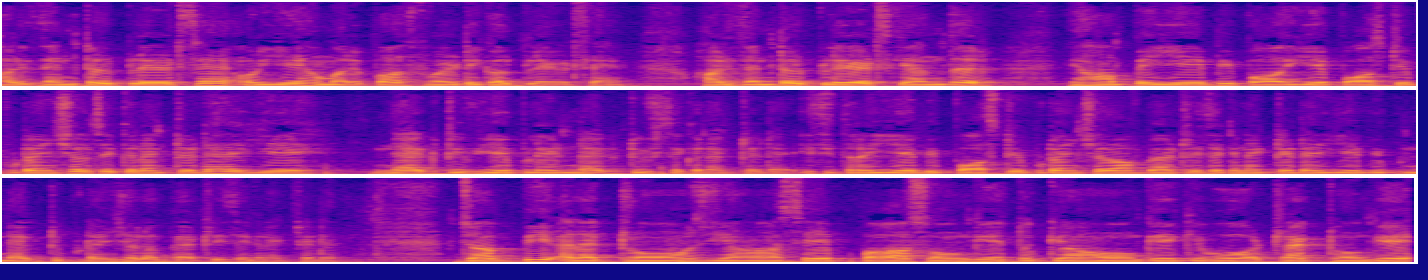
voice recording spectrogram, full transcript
ہاریزنٹل پلیٹس ہیں اور یہ ہمارے پاس ورٹیکل پلیٹس ہیں۔ ہاریزنٹل پلیٹس کے اندر یہاں پہ یہ بھی یہ پازیٹیو پوٹینشیل سے کنیکٹڈ ہے، یہ نیگٹیو یہ پلیٹ نیگٹیو سے کنیکٹڈ ہے۔ اسی طرح یہ بھی پازیٹیو پوٹینشیل آف بیٹری سے کنیکٹڈ ہے، یہ بھی نیگٹیو پوٹینشیل آف بیٹری سے کنیکٹڈ ہے۔ جب بھی الیکٹرونز یہاں سے پاس ہوں گے تو کیا ہوں گے کہ وہ اٹریکٹ ہوں گے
